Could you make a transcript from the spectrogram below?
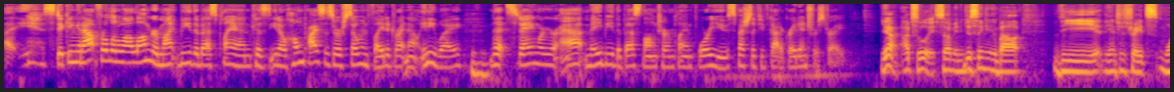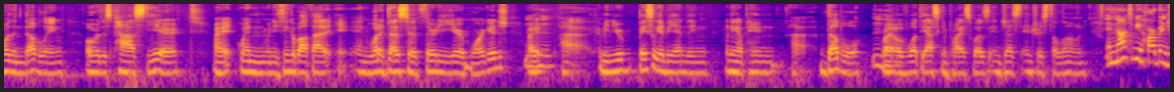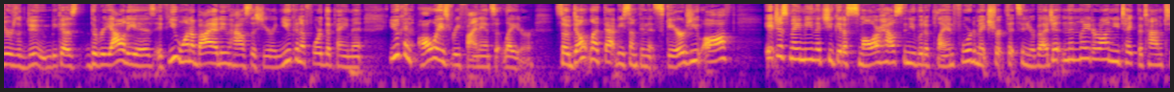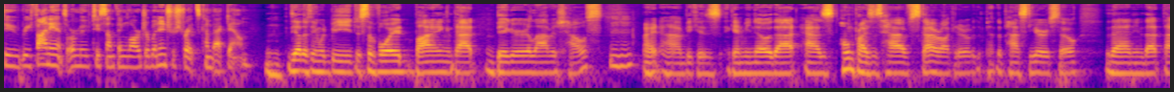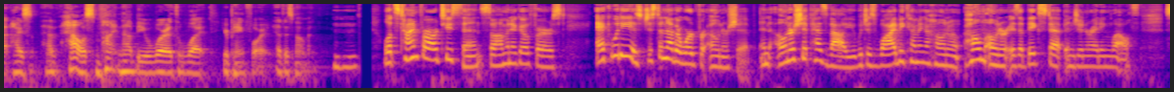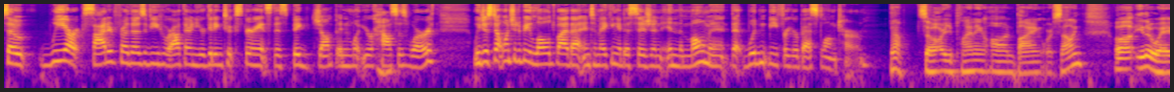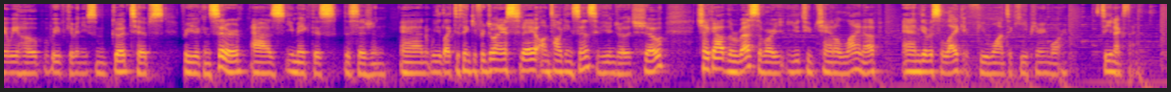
sticking it out for a little while longer might be the best plan because you know home prices are so inflated right now anyway mm-hmm. that staying where you're at may be the best long-term plan for you especially if you've got a great interest rate yeah absolutely so i mean just thinking about the the interest rates more than doubling over this past year right when when you think about that and what it does to a 30 year mortgage right mm-hmm. uh, i mean you're basically going to be ending ending up paying uh, double mm-hmm. right of what the asking price was in just interest alone. And not to be harbingers of doom because the reality is if you want to buy a new house this year and you can afford the payment you can always refinance it later. So don't let that be something that scares you off it just may mean that you get a smaller house than you would have planned for to make sure it fits in your budget. And then later on, you take the time to refinance or move to something larger when interest rates come back down. Mm-hmm. The other thing would be just avoid buying that bigger, lavish house, mm-hmm. right? Uh, because again, we know that as home prices have skyrocketed over the, the past year or so, then you know, that, that house might not be worth what you're paying for it at this moment. Mm-hmm. Well, it's time for our two cents. So I'm going to go first. Equity is just another word for ownership, and ownership has value, which is why becoming a home homeowner is a big step in generating wealth. So, we are excited for those of you who are out there and you're getting to experience this big jump in what your house is worth. We just don't want you to be lulled by that into making a decision in the moment that wouldn't be for your best long term. Yeah. So, are you planning on buying or selling? Well, either way, we hope we've given you some good tips for you to consider as you make this decision. And we'd like to thank you for joining us today on Talking Sense. If you enjoyed the show, check out the rest of our YouTube channel lineup and give us a like if you want to keep hearing more. See you next time.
